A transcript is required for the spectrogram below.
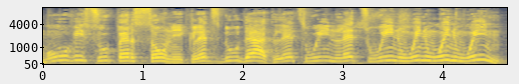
Movie Supersonic. Let's do that. Let's win. Let's win. Win, win, win.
